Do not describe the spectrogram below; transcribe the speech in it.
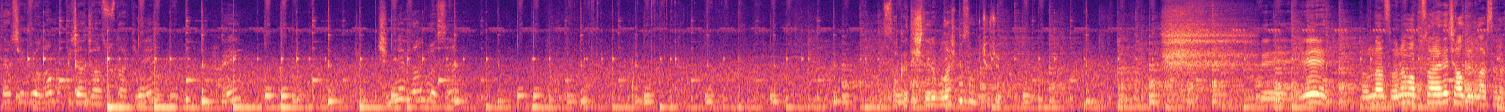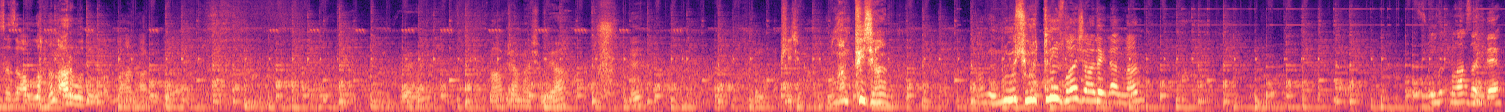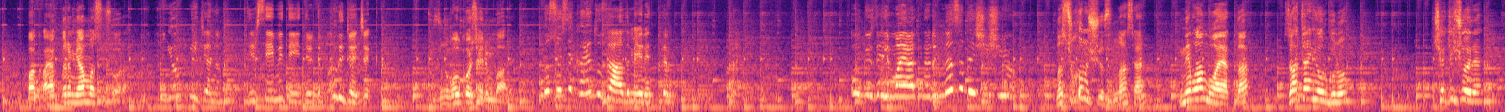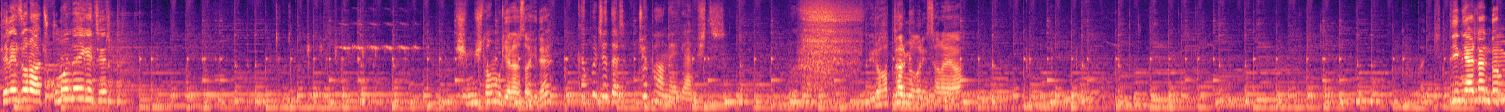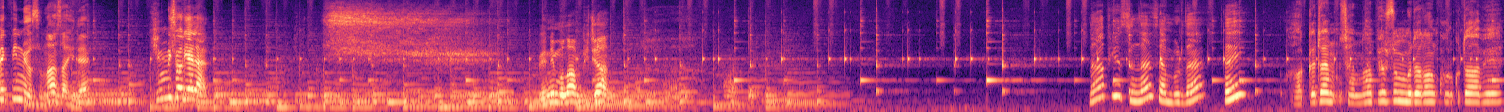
çeviriyor lan bu pican casuslar kimi? He? Kimin evi lan burası? Sakat işlere bulaşmasın bu çocuk. Ee, ondan sonra mahpushanede çaldırırlar sana sazı. Allah'ın armudu, Allah'ın armudu. Ee, ne yapacağım ben şimdi ya? Ulan pican. Ulan pican. Lan ömrümü çürüttünüz lan Jale'yle lan. Çığlık mı lan Zahide? Bak ayaklarım yanmasın sonra. Yok bir canım. Dirseğimi değdirdim alıcacık. Tuzunu bol koysaydın bari. Bu sesi kaya tuzu aldım erittim. O güzelim ayaklarım nasıl da şişiyor. Nasıl konuşuyorsun lan sen? Ne lan bu ayaklar? Zaten yorgunum. Çekil şöyle. Televizyonu aç, kumandaya getir. Kimmiş lan bu gelen Zahide? Kapıcıdır. Çöp almaya gelmiştir. Bir rahat vermiyorlar insana ya. Lan Gittiğin yerden dönmek bilmiyorsun lan Zahide. Kimmiş o gelen? Benim ulan pican. Ne yapıyorsun lan sen burada? He? Hakikaten sen ne yapıyorsun burada lan Korkut abi?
